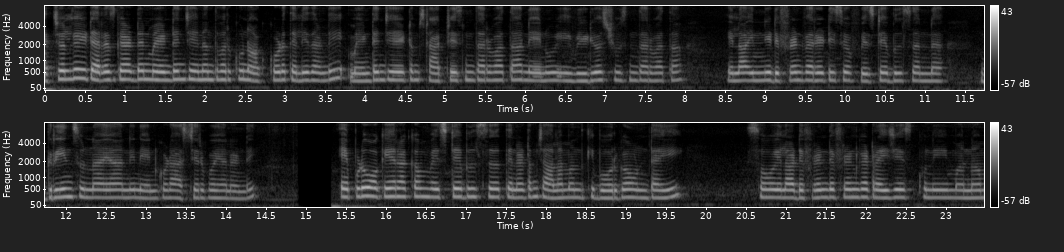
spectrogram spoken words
యాక్చువల్గా ఈ టెర్రస్ గార్డెన్ మెయింటైన్ చేయనంత వరకు నాకు కూడా తెలియదండి మెయింటైన్ చేయటం స్టార్ట్ చేసిన తర్వాత నేను ఈ వీడియోస్ చూసిన తర్వాత ఇలా ఇన్ని different varieties of vegetables and greens ఉన్నాయా అని నేను కూడా ఆశ్చర్యపోయానండి. ఎప్పుడూ ఒకే రకం వెజిటేబుల్స్ తినటం చాలామందికి బోర్గా ఉంటాయి. సో ఇలా డిఫరెంట్ డిఫరెంట్గా ట్రై చేసుకుని మనం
